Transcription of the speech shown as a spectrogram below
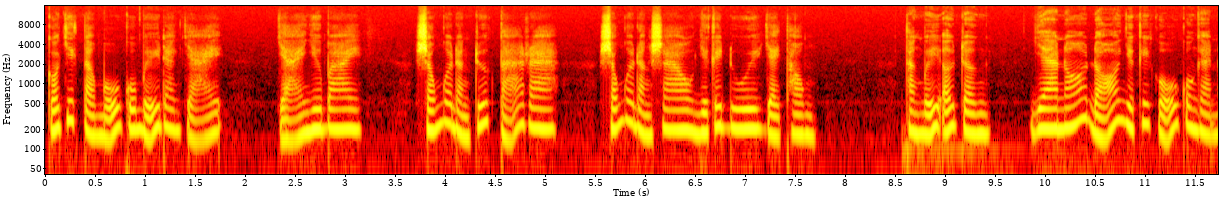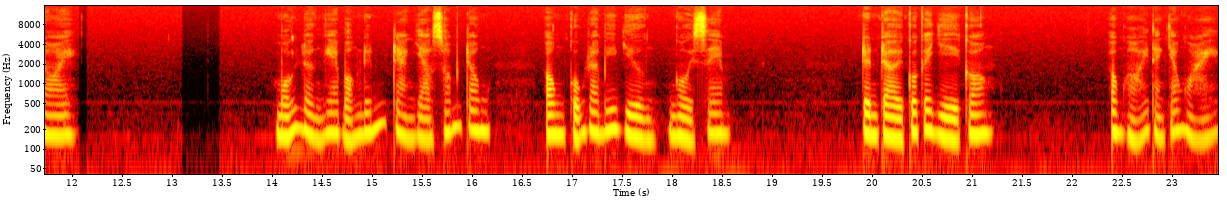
Có chiếc tàu mũ của Mỹ đang chạy, chạy như bay, sống ở đằng trước tả ra, sống ở đằng sau như cái đuôi dài thòng. Thằng Mỹ ở trần, da nó đỏ như cái cổ con gà nòi. Mỗi lần nghe bọn lính tràn vào xóm trong, ông cũng ra mía giường ngồi xem. Trên trời có cái gì con? Ông hỏi thằng cháu ngoại.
